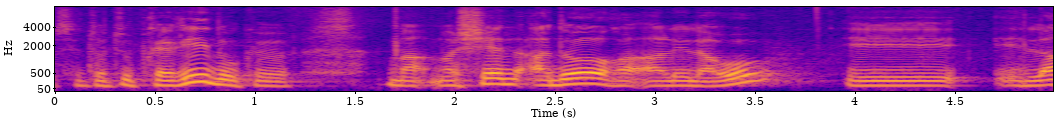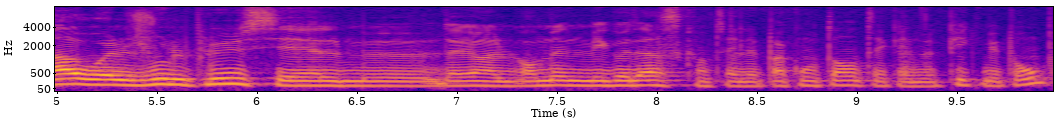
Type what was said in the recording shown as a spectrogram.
c'est toiture prairie, donc ma, ma, chienne adore aller là-haut. Et, là où elle joue le plus, et elle me, d'ailleurs, elle m'emmène mes godasses quand elle n'est pas contente et qu'elle me pique mes pompes,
